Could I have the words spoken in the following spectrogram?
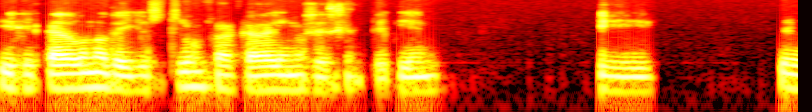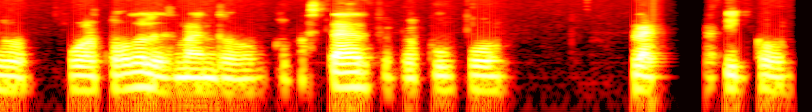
Y que cada uno de ellos triunfa, cada uno se siente bien. Y digo, por todo les mando cómo estar, te preocupo, platico,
